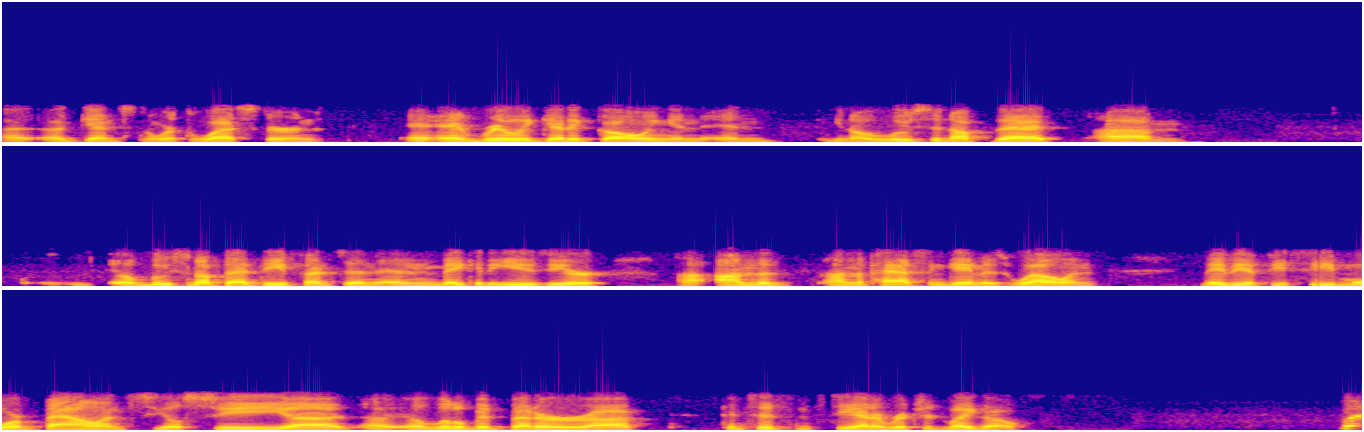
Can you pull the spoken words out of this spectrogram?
uh, against Northwestern and, and really get it going and, and you know loosen up that um, loosen up that defense and, and make it easier uh, on the on the passing game as well. And maybe if you see more balance, you'll see uh, a, a little bit better uh, consistency out of Richard Lagow. But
